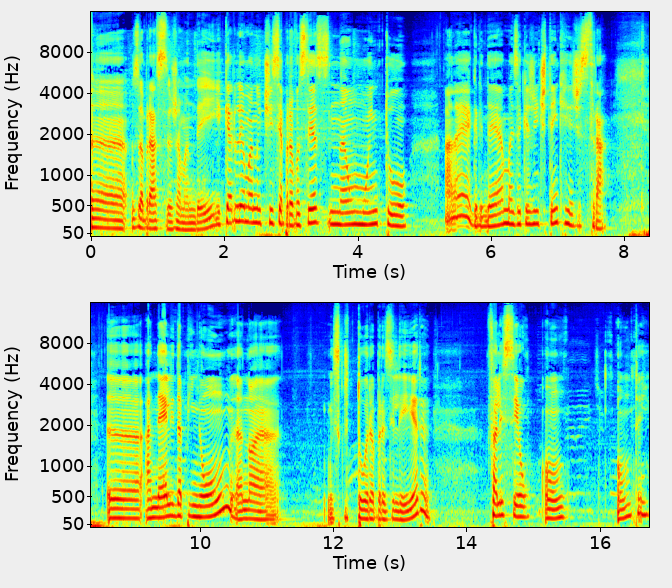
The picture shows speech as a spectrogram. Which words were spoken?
Uh, os abraços eu já mandei. E quero ler uma notícia para vocês, não muito alegre, né? Mas é que a gente tem que registrar. Uh, a Nelly da Pinhon, a, uma escritora brasileira, faleceu on, ontem.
